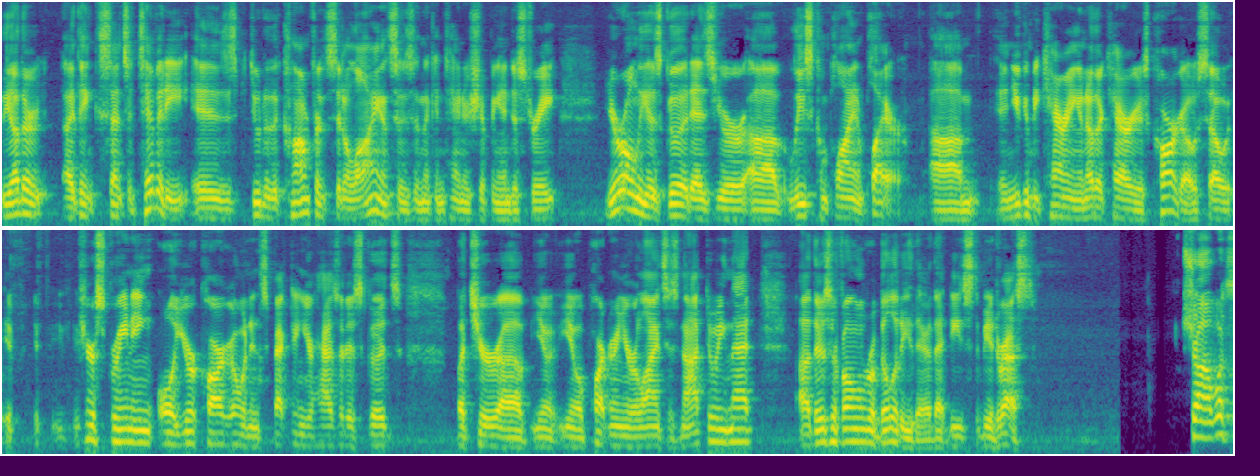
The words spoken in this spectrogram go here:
The other, I think, sensitivity is due to the conference and alliances in the container shipping industry. You're only as good as your uh, least compliant player um, and you can be carrying another carrier's cargo. So if, if, if, you're screening all your cargo and inspecting your hazardous goods, but your uh, you know you know partner in your alliance is not doing that, uh, there's a vulnerability there that needs to be addressed. Sean, what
